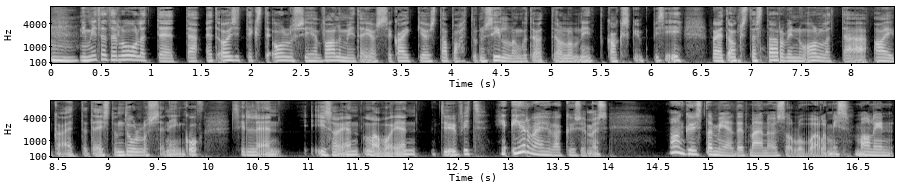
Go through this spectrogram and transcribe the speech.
Mm. niin mitä te luulette, että, että olisitteko te ollut siihen valmiita, jos se kaikki olisi tapahtunut silloin, kun te olette ollut niitä kaksikymppisiä? Vai että onko tässä tarvinnut olla tämä aika, että teistä on tullut se niin kuin, silleen isojen lavojen tyypit? Hi- Hirveän hyvä kysymys. Mä oon kyllä sitä mieltä, että mä en olisi ollut valmis. Mä olin,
